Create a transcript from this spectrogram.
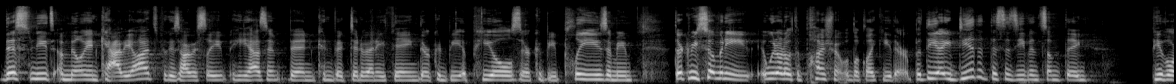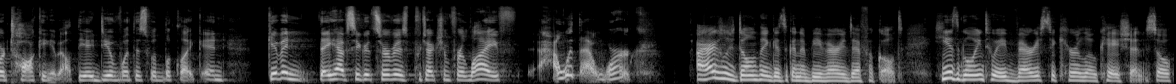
this needs a million caveats because obviously he hasn't been convicted of anything. There could be appeals, there could be pleas. I mean, there could be so many, we don't know what the punishment would look like either. But the idea that this is even something people are talking about, the idea of what this would look like, and given they have Secret Service protection for life, how would that work? I actually don't think it's going to be very difficult. He is going to a very secure location. So,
